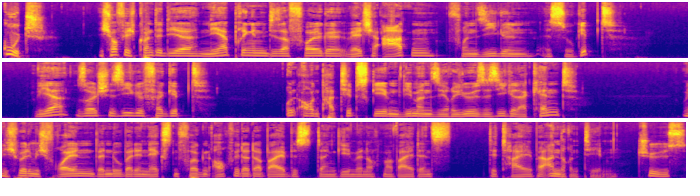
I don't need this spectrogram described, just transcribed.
Gut. Ich hoffe, ich konnte dir näher bringen in dieser Folge, welche Arten von Siegeln es so gibt, wer solche Siegel vergibt und auch ein paar Tipps geben, wie man seriöse Siegel erkennt. Und ich würde mich freuen, wenn du bei den nächsten Folgen auch wieder dabei bist. Dann gehen wir nochmal weiter ins Detail bei anderen Themen. Tschüss.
